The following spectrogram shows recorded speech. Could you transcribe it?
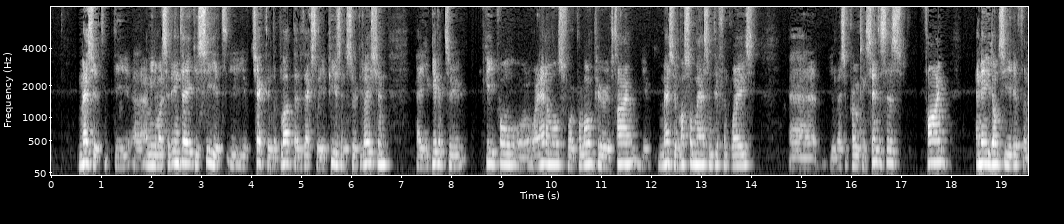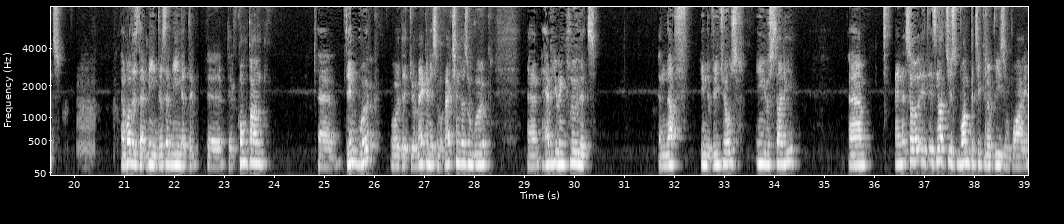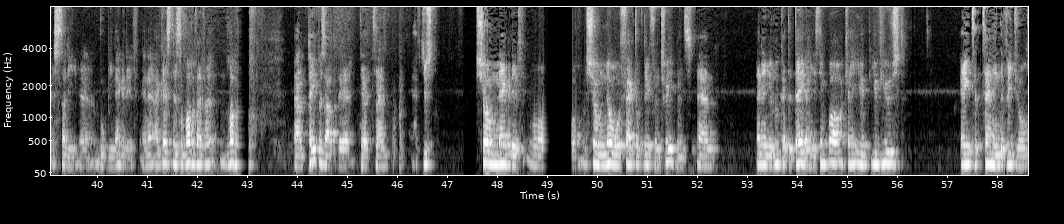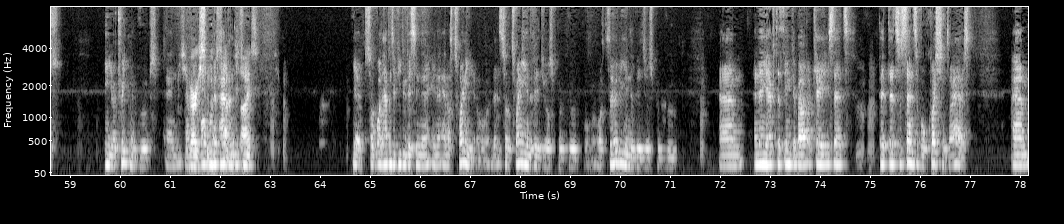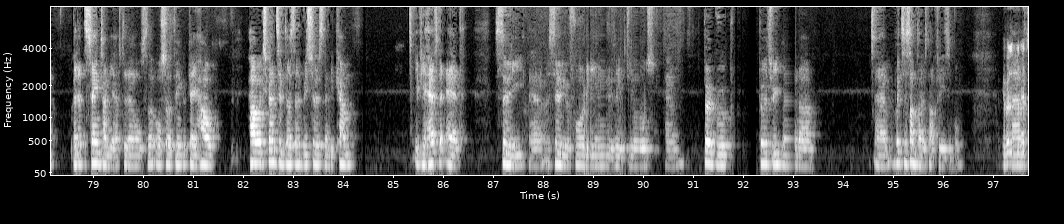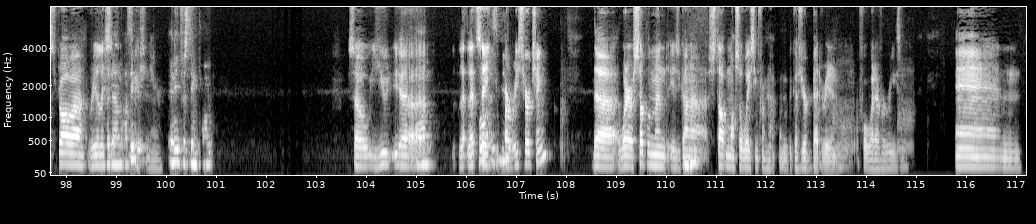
measured the uh, amino acid intake. You see it. You've checked in the blood that it actually appears in the circulation. Uh, you give it to people or, or, animals for a prolonged period of time. You measure muscle mass in different ways. Uh, you measure protein synthesis, fine, and then you don't see a difference. And what does that mean? Does that mean that the, the, the compound uh, didn't work or that your mechanism of action doesn't work? Um, have you included enough individuals in your study? Um, and so it, it's not just one particular reason why a study uh, would be negative. And I guess there's a lot of a lot of um, papers out there that um, have just shown negative or shown no effect of different treatments. And and then you look at the data and you think, well, okay, you, you've used eight to 10 individuals in your treatment groups. And, and what would have happened if you, yeah, so what happens if you do this in a, in an N of 20 or so 20 individuals per group or, or 30 individuals per group? Um, and then you have to think about, okay, is that, that that's a sensible question to ask. Um, but at the same time, you have to then also, also think, okay, how, how expensive does that research then become if you have to add 30, uh, 30 or 40 individuals um, per group, per treatment arm, um, which is sometimes not feasible. Okay, but um, let's draw a realistic but, um, I think here. An interesting point. So you, uh, um, let, us say well, you are researching the whether a supplement is gonna mm-hmm. stop muscle wasting from happening because you're bedridden for whatever reason and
